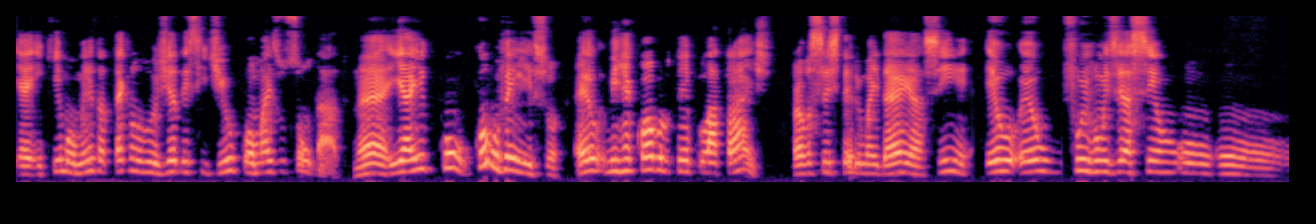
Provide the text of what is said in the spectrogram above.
é, que momento a tecnologia decidiu por mais um soldado, né? E aí com, como vem isso? Eu me recordo o tempo lá atrás, para vocês terem uma ideia, assim, eu, eu fui, vamos dizer assim, um, um,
